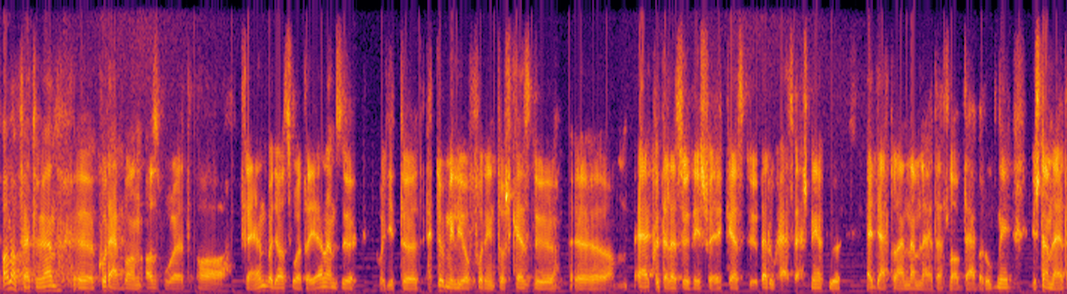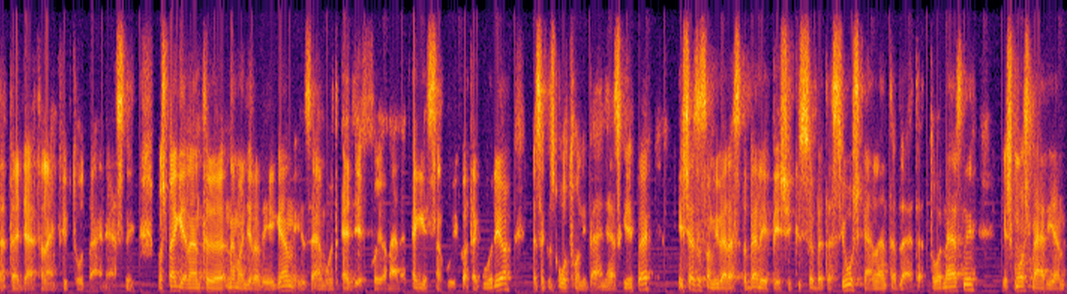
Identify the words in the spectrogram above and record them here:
Alapvetően korábban az volt a trend, vagy az volt a jellemző, hogy itt több millió forintos kezdő elköteleződés, vagy egy kezdő beruházás nélkül egyáltalán nem lehetett labdába rugni, és nem lehetett egyáltalán kriptót bányászni. Most megjelent nem annyira régen, az elmúlt egy év folyamán egy egészen új kategória, ezek az otthoni bányászgépek, és ez az, amivel ezt a belépési küszöbet, ezt jóskán lentebb lehetett tornázni, és most már ilyen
